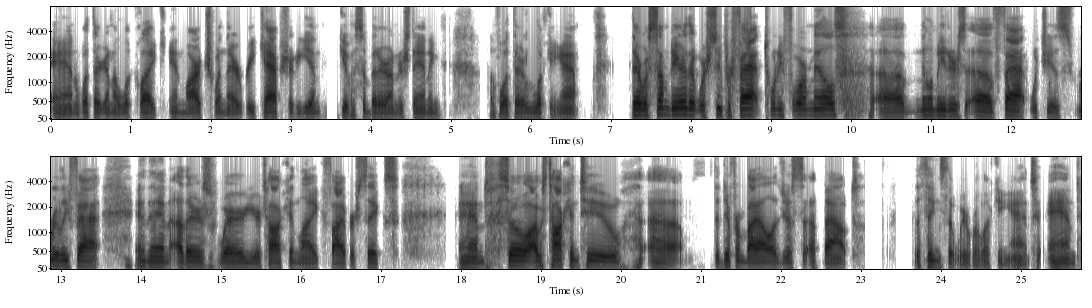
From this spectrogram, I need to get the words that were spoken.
and what they're going to look like in March when they're recaptured again, give us a better understanding of what they're looking at. There was some deer that were super fat, 24 mils, uh, millimeters of fat, which is really fat, and then others where you're talking like five or six. And so I was talking to uh, the different biologists about the things that we were looking at, and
